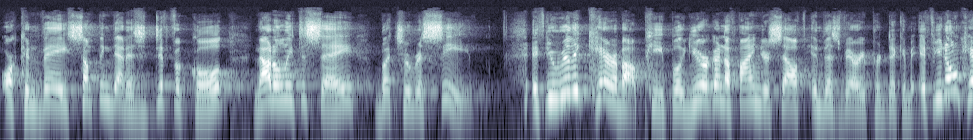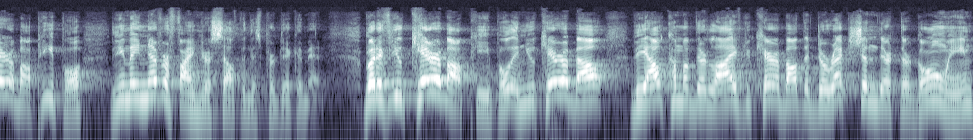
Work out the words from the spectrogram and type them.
or convey something that is difficult not only to say, but to receive. If you really care about people, you're going to find yourself in this very predicament. If you don't care about people, you may never find yourself in this predicament. But if you care about people and you care about the outcome of their life, you care about the direction that they're going,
